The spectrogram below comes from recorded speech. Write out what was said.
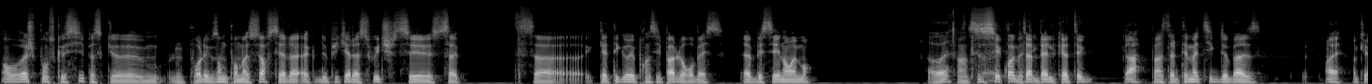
en vrai, je pense que si, parce que pour l'exemple pour ma soeur, c'est depuis qu'elle a Switch, c'est sa, sa catégorie principale le baisse. Elle a baissé énormément. Ah ouais? C'est quoi que tu appelles catégorie Ah, enfin, sa thématique de base. Ouais, ok.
